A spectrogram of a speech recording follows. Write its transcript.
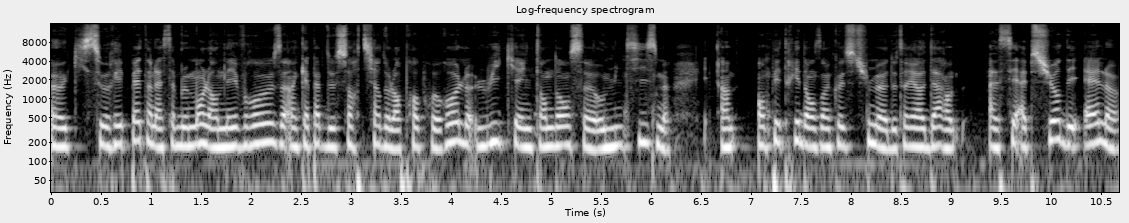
euh, qui se répètent inlassablement leur névrose, incapables de sortir de leur propre rôle. Lui qui a une tendance euh, au mutisme, empêtré dans un costume de théâtre d'art assez absurde, et elle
